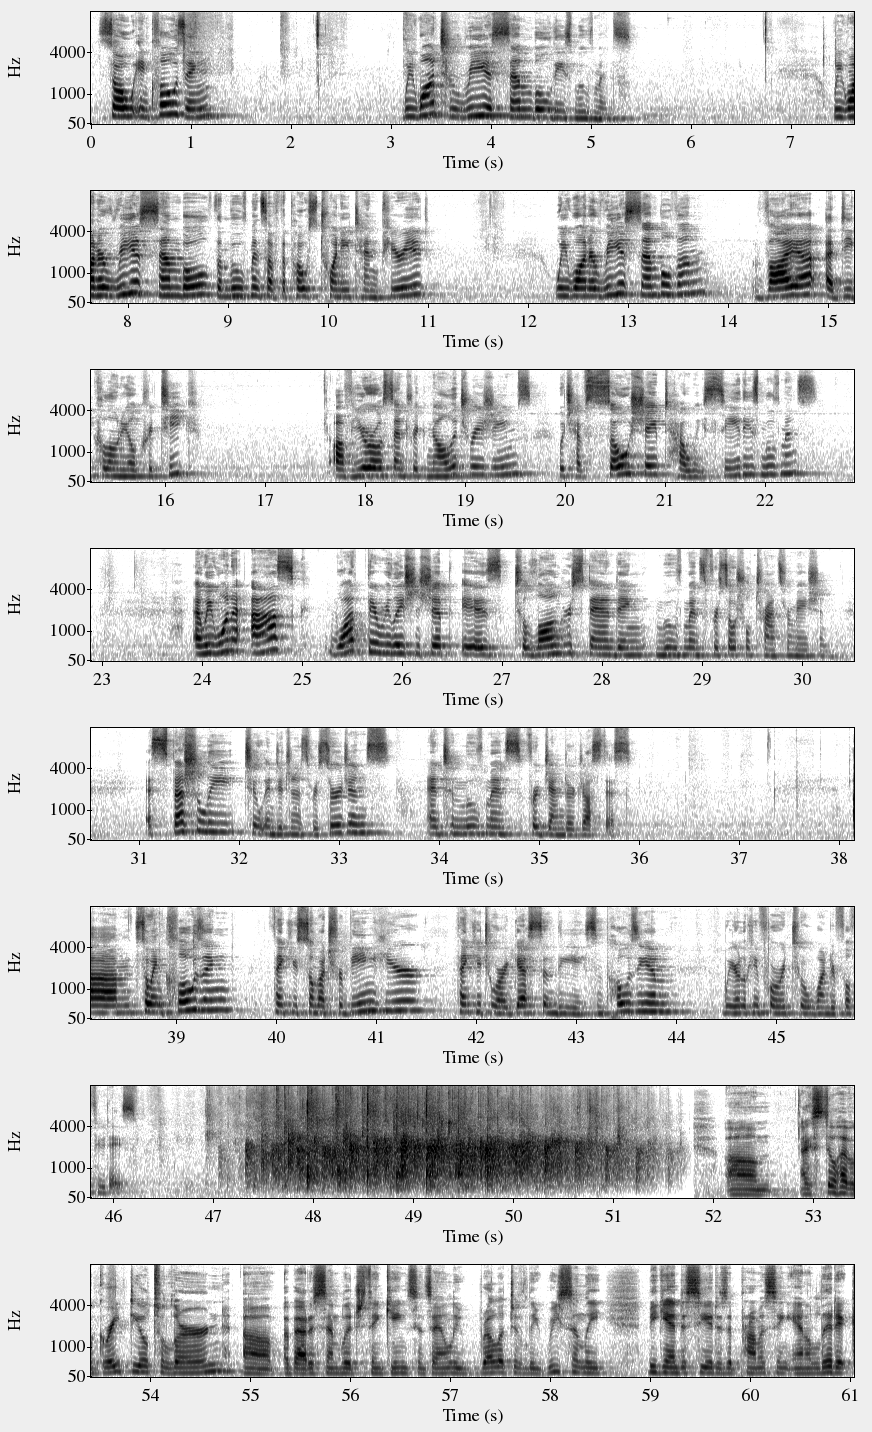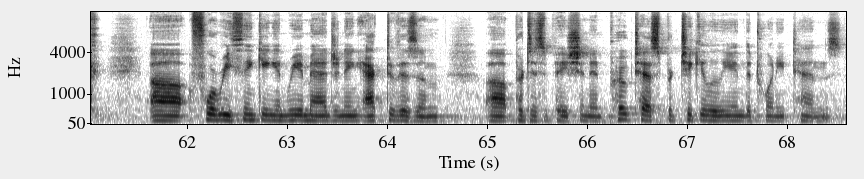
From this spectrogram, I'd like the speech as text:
So in closing, we want to reassemble these movements. We want to reassemble the movements of the post-2010 period. We want to reassemble them via a decolonial critique of Eurocentric knowledge regimes, which have so shaped how we see these movements. And we want to ask what their relationship is to longer standing movements for social transformation, especially to indigenous resurgence and to movements for gender justice. Um, so in closing, thank you so much for being here. Thank you to our guests in the symposium. We are looking forward to a wonderful few days. Um, I still have a great deal to learn uh, about assemblage thinking since I only relatively recently began to see it as a promising analytic uh, for rethinking and reimagining activism, uh, participation, and protest, particularly in the 2010s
